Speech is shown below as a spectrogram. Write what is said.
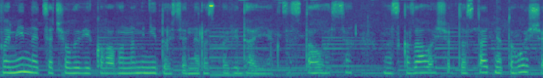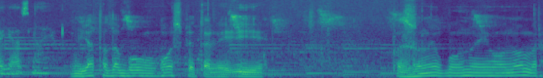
племінниця чоловікова, вона мені досі не розповідає, як це сталося. Вона сказала, що достатньо того, що я знаю. Я тоді був в госпіталі і позвонив був на його номер.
